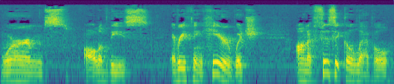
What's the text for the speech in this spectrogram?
worms, all of these, everything here, which on a physical level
